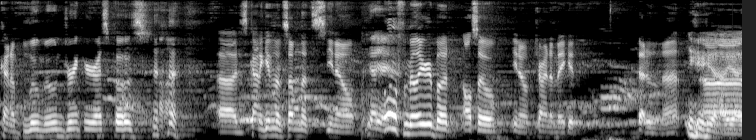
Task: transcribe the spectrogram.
kind of blue moon drinker, I suppose. uh, just kind of giving them something that's you know Yeah, yeah, a little familiar, but also you know trying to make it better than that. Yeah, yeah,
